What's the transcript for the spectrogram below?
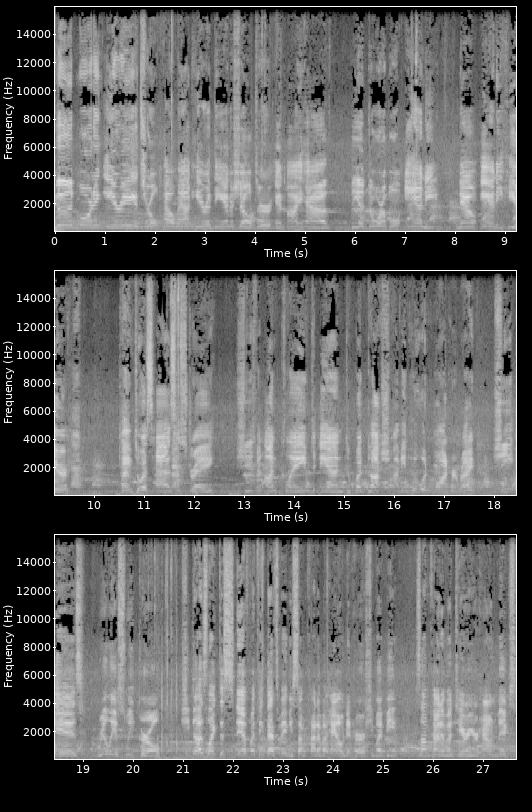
Good morning, Erie. It's your old pal Matt here at the Anna Shelter, and I have the adorable Annie. Now, Annie here came to us as a stray. She's been unclaimed, and but gosh, I mean, who wouldn't want her, right? She is really a sweet girl. She does like to sniff. I think that's maybe some kind of a hound in her. She might be some kind of a terrier hound mix.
